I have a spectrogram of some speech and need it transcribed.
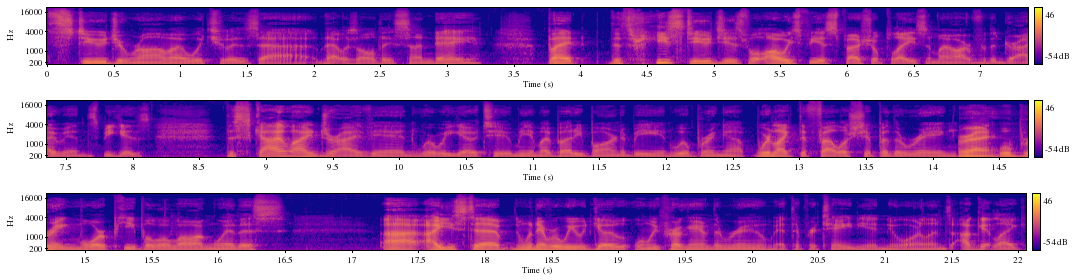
Stoogerama, which was uh, that was all day Sunday. But the Three Stooges will always be a special place in my heart for the drive-ins because the Skyline Drive-In where we go to, me and my buddy Barnaby, and we'll bring up. We're like the Fellowship of the Ring. Right. We'll bring more people along with us. Uh, I used to, whenever we would go, when we programmed the room at the Britannia in New Orleans, I'll get like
